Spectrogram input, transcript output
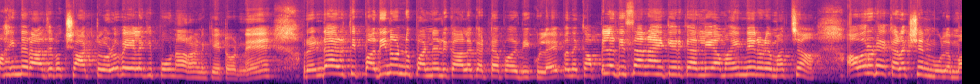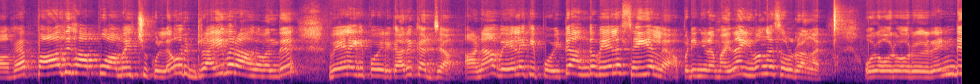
மஹிந்த ராஜபக்ஷ ஆட்களோட வேலைக்கு போனாரான்னு கேட்டோடனே ரெண்டாயிரத்தி பதினொன்று பன்னெண்டு காலகட்ட பகுதிக்குள்ள இப்போ இந்த கப்பில திசாநாயக் இருக்கார் இல்லையா மஹிந்தனுடைய மச்சான் அவருடைய கனெக்ஷன் மூலமாக பாதுகாப்பு அமைச்சுக்குள்ள ஒரு டிரைவராக வந்து வேலைக்கு போயிருக்காரு கஜா. ஆனால் வேலைக்கு போயிட்டு அங்கே வேலை செய்யலை அப்படிங்கிற மாதிரி தான் இவங்க சொல்கிறாங்க ஒரு ஒரு ஒரு ரெண்டு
